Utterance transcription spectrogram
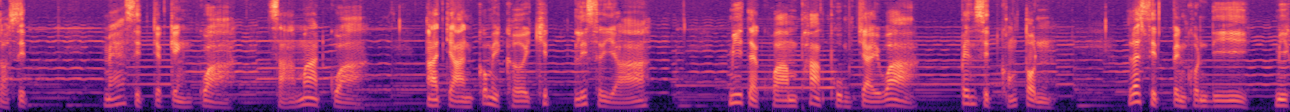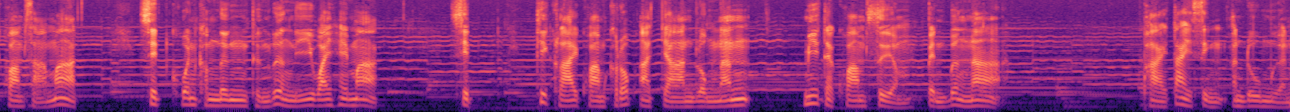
ต่อสิทธิ์แม้สิทธิ์จะเก่งกว่า สามารถกว่า อาจารย์ก็ไม่เคยคิดลิษยา มีแต่ความภาคภูมิใจว่า เป็นสิทธิ์ของตน และสิทธิ์เป็นคนดีมีความสามารถ สิทธิ์ควรคำนึงถึงเรื่องนี้ไว้ให้มาก สิทธิ์ที่คลายความเคารพอาจารย์ลงนั้น มีแต่ความเสื่อมเป็นเบื้องหน้า ภายใต้สิ่งอันดูเหมือน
